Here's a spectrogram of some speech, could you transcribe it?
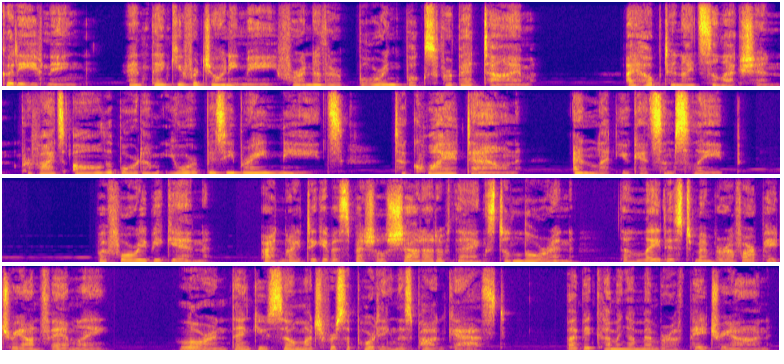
Good evening, and thank you for joining me for another Boring Books for Bedtime. I hope tonight's selection provides all the boredom your busy brain needs to quiet down and let you get some sleep. Before we begin, I'd like to give a special shout out of thanks to Lauren, the latest member of our Patreon family. Lauren, thank you so much for supporting this podcast. By becoming a member of Patreon,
